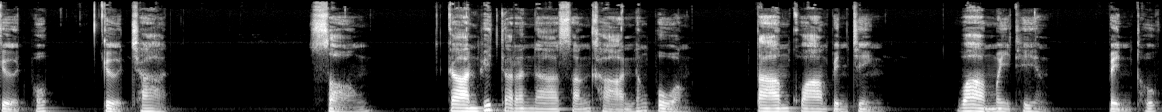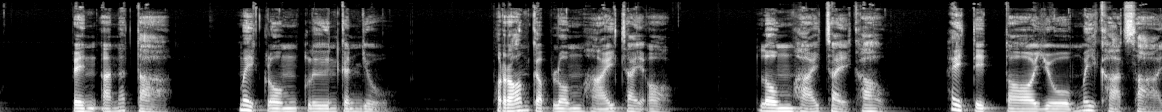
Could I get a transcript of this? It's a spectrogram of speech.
เกิดภพเกิดชาติ 2. การพิจารณาสังขารทั้งปวง ตามความเป็นจริง ว่าไม่เที่ยง เป็นทุกข์ เป็นอนัตตา ไม่กลมกลืนกันอยู่ พร้อมกับลมหายใจออก ลมหายใจเข้า ให้ติดต่ออยู่ไม่ขาดสาย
